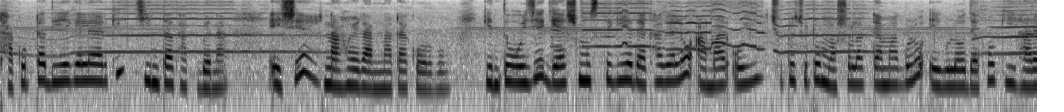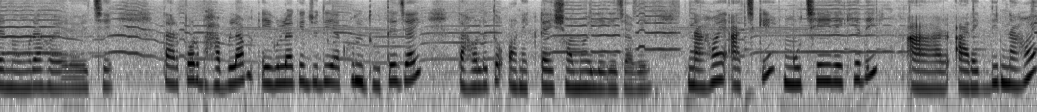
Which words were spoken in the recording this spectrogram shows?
ঠাকুরটা দিয়ে গেলে আর কি চিন্তা থাকবে না। এসে না হয় রান্নাটা করব। কিন্তু ওই যে গ্যাস মুছতে গিয়ে দেখা গেল আমার ওই ছোট ছোট মশলার ট্যামাগুলো এগুলো দেখো কি হারে নোংরা হয়ে রয়েছে। তারপর ভাবলাম এগুলাকে যদি এখন ধুতে যাই, তাহলে তো অনেকটাই সময় লেগে যাবে। না হয় আজকে মুছেই রেখে দিই, আর আরেকদিন না হয়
